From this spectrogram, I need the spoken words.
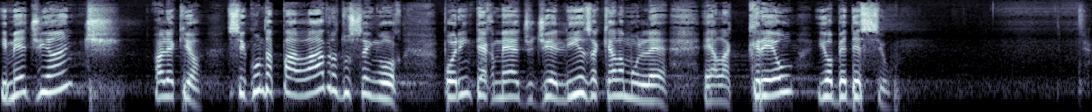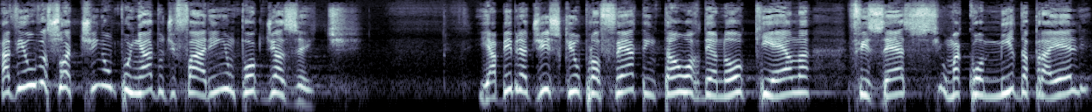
e mediante, olha aqui, ó, segundo a palavra do Senhor, por intermédio de Elisa, aquela mulher, ela creu e obedeceu. A viúva só tinha um punhado de farinha e um pouco de azeite. E a Bíblia diz que o profeta então ordenou que ela fizesse uma comida para ele.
